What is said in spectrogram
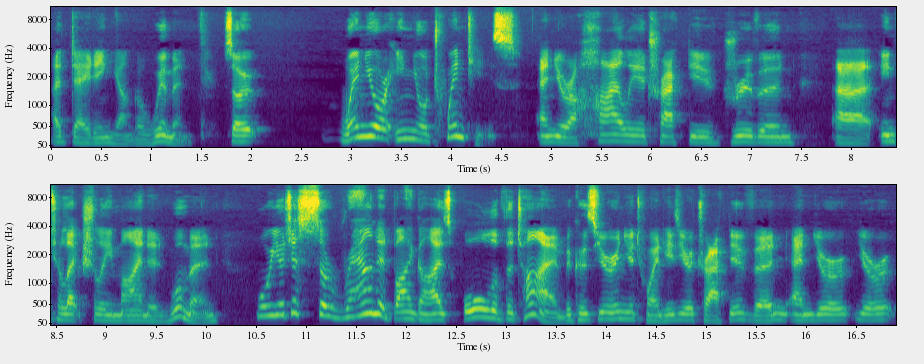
are dating younger women. So when you're in your 20s and you're a highly attractive, driven, uh, intellectually minded woman, well, you're just surrounded by guys all of the time because you're in your 20s, you're attractive, and, and you're, you're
